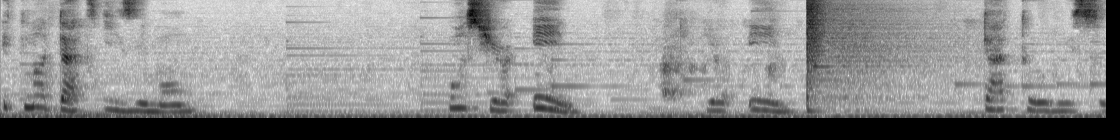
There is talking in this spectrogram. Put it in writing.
It's not that easy, Mom. Once you're in, you're in. Dad told me so.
